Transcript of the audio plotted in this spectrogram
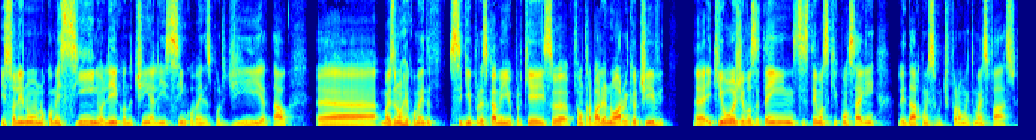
Isso ali no, no comecinho, ali, quando tinha ali cinco vendas por dia e tal. É, mas eu não recomendo seguir por esse caminho, porque isso foi um trabalho enorme que eu tive. É, e que hoje você tem sistemas que conseguem lidar com isso de forma muito mais fácil.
